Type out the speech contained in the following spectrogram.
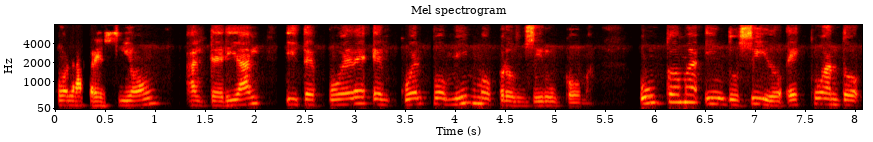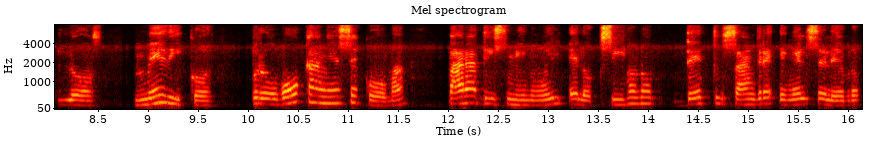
por la presión arterial y te puede el cuerpo mismo producir un coma. Un coma inducido es cuando los médicos provocan ese coma para disminuir el oxígeno de tu sangre en el cerebro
